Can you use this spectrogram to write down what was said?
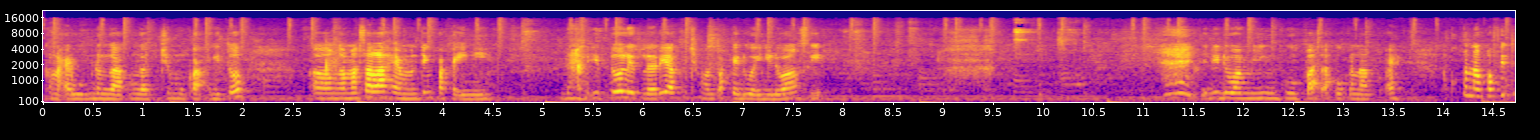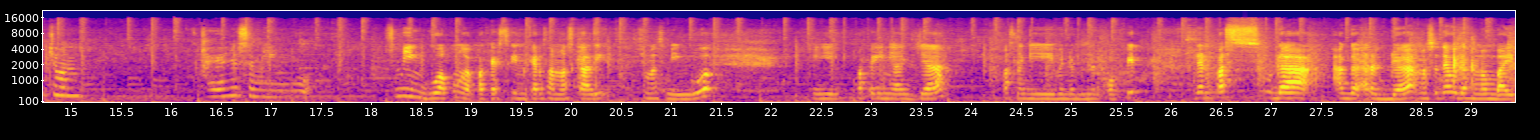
kena air wudhu nggak nggak cuci muka gitu Eh, nggak masalah yang penting pakai ini. Dan itu literally aku cuma pakai dua ini doang sih. Jadi dua minggu pas aku kena eh aku kena covid tuh cuman kayaknya seminggu. Seminggu aku nggak pakai skincare sama sekali. Cuma seminggu. Jadi pakai ini aja. Pas lagi bener-bener covid. Dan pas udah agak reda maksudnya udah membaik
